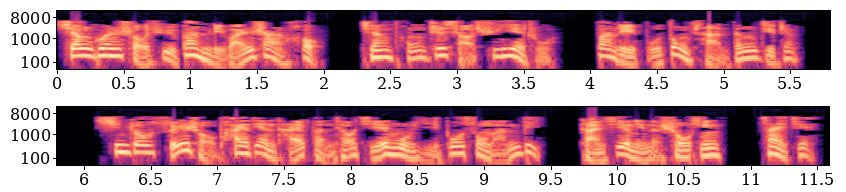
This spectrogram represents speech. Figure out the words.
相关手续办理完善后，将通知小区业主办理不动产登记证。新州随手拍电台本条节目已播送完毕，感谢您的收听，再见。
